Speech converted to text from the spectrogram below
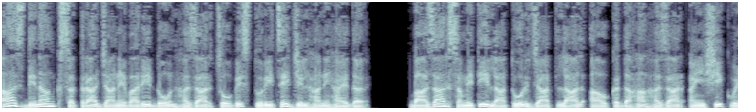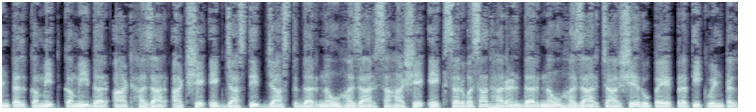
आज दिनांक सतरा जानेवारी दोन हजार चोवीस तुरीचे जिल्हानिहाय दर. बाज़ार समिती लातूर जात लाल आवक दहा हज़ार ऐंशी क्विंटल कमीत कमी दर आठ हज़ार आठशे एक जास्तीत जास्त दर नऊ हज़ार सहाशे एक सर्वसाधारण दर नऊ हज़ार चारशे रुपये प्रति क्विंटल.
